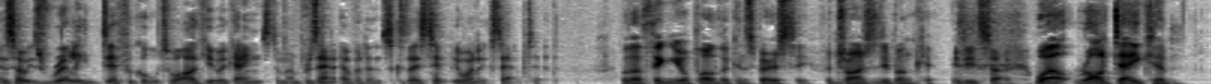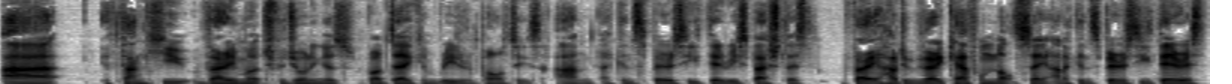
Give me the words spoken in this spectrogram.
And so it's really difficult to argue against them and present evidence because they simply won't accept it well, I think you're part of the conspiracy for trying to debunk it. Indeed so. Well, Rod Dacombe, uh, thank you very much for joining us. Rod Dacombe, reader in politics and a conspiracy theory specialist. Very, have to be very careful not to say and a conspiracy theorist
